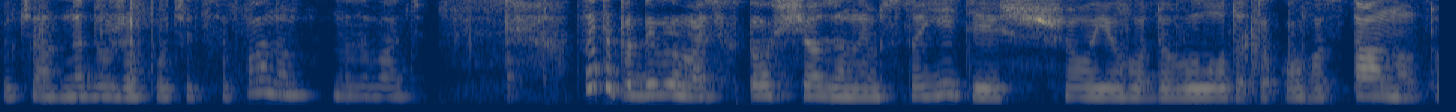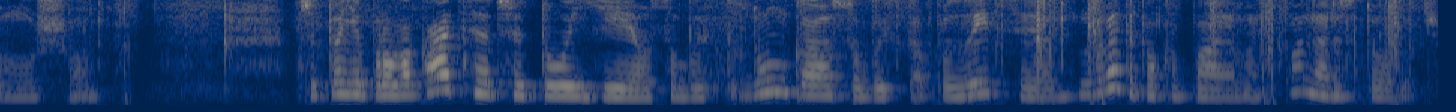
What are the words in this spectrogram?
Хоча не дуже хочеться паном називати. Давайте подивимось, хто що за ним стоїть і що його довело до такого стану, тому що. Чи то є провокація, чи то є особиста думка, особиста позиція. Ну, давайте покопаємось, пане Арестович.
